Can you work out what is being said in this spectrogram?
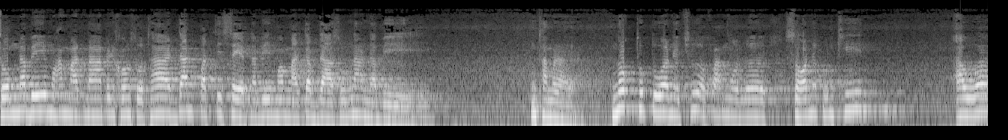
ส่งนบีมุฮัมมัดมาเป็นคนสุดท้ายดันปฏิเสธ นบีมุฮัมมัดกับดาสุนนะนบีมึงทำอะไร นกทุกตัวเนี่ยเชื่อฟังหมดเลย สอนให้คุณคิด เอาว่า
